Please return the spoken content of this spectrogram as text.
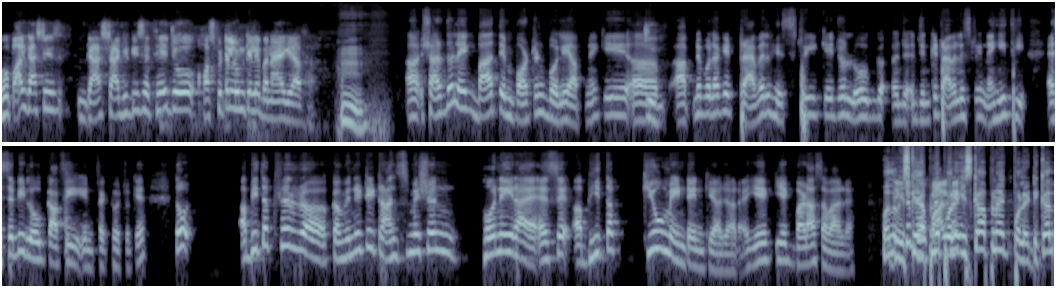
Bhopal gas gas tragedy से थे जो हॉस्पिटल उनके लिए बनाया गया था। हम्म। शार्दुल एक बात इम्पोर्टेंट बोली आपने कि आपने बोला कि ट्रैवल हिस्ट्री के जो लोग जिनकी ट्रैवल हिस्ट्री नहीं थी ऐसे भी लोग काफ़ी इन्फेक्ट हो चुके हैं। तो अभी तक फिर कम्युनिटी ट्रांसमिशन हो नहीं रहा है। ऐसे अभी तक क्यों मेंटेन किया जा रहा है? ये एक बड़ा सवाल है। मतलब इसके अपने इसका अपना एक पॉलिटिकल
